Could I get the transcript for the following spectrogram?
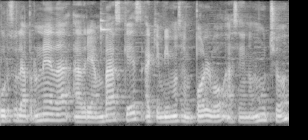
Úrsula Pruneda, Adrián Vázquez, a quien vimos en Polvo hace no mucho,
